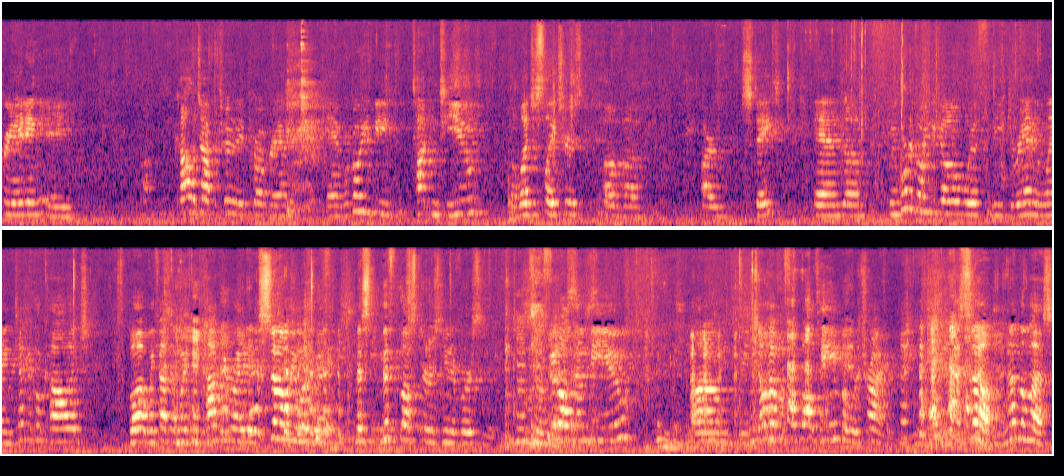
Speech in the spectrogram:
creating a college opportunity program, and we're going to be talking to you, the legislatures of uh, our state. And um, we were going to go with the Duran and Lang Technical College, but we thought that might be copyrighted, so we went with Myth- Mythbusters University. So good old MBU. Um, we don't have a football team, but we're trying. So, nonetheless,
